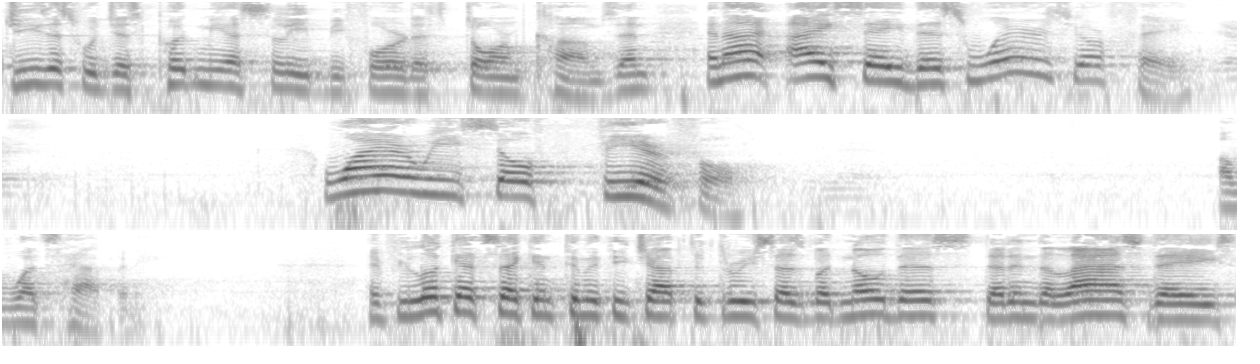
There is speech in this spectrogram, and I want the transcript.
Jesus would just put me asleep before the storm comes. And, and I, I say this where is your faith? Why are we so fearful of what's happening? If you look at 2 Timothy chapter 3 says, But know this, that in the last days,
